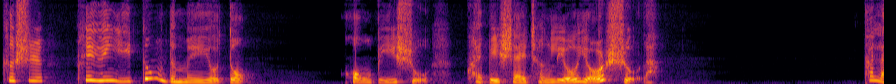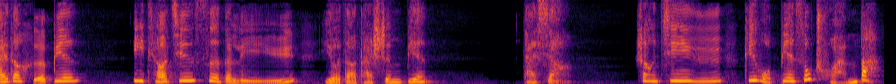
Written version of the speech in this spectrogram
可是黑云一动都没有动。红鼻鼠快被晒成流油鼠了。他来到河边，一条金色的鲤鱼游到他身边。他想，让金鱼给我变艘船吧。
